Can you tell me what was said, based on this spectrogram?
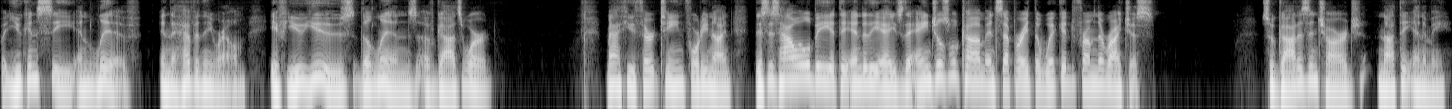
but you can see and live in the heavenly realm if you use the lens of God's word. Matthew 13, 49. This is how it will be at the end of the age. The angels will come and separate the wicked from the righteous. So God is in charge, not the enemy.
